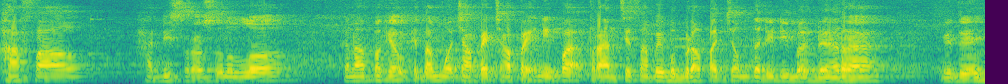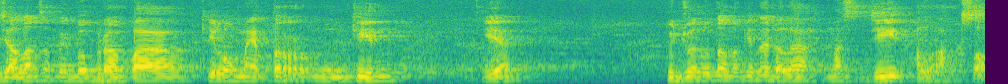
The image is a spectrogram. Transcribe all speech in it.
hafal hadis Rasulullah. Kenapa kita mau capek-capek nih Pak, transit sampai beberapa jam tadi di bandara, gitu ya, jalan sampai beberapa kilometer mungkin, ya Tujuan utama kita adalah Masjid Al-Aqsa.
